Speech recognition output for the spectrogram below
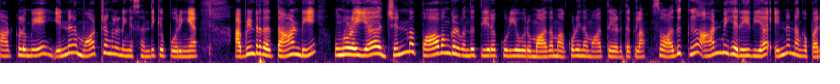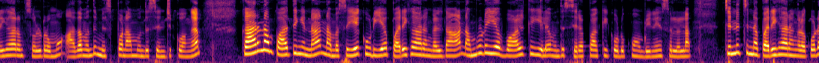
நாட்களுமே என்னென்ன மாற்றங்களை நீங்கள் சந்திக்க போகிறீங்க அப்படின்றத தாண்டி உங்களுடைய ஜென்ம பாவங்கள் வந்து தீரக்கூடிய ஒரு மாதமாக கூட இந்த மாதத்தை எடுத்துக்கலாம். ஸோ அதுக்கு ஆன்மீக ரீதியாக என்ன நாங்கள் பரிகாரம் சொல்கிறோமோ அதை வந்து மிஸ் பண்ணாமல் வந்து செஞ்சுக்கோங்க. காரணம் பார்த்திங்கன்னா நம்ம செய்யக்கூடிய பரிகாரங்கள் தான் நம்மளுடைய வாழ்க்கையில் வந்து சிறப்பாக்கி கொடுக்கும் அப்படின்னே சொல்லலாம். சின்ன சின்ன பரிகாரங்களை கூட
